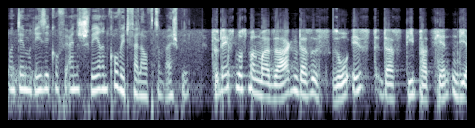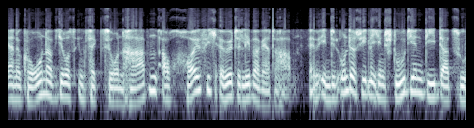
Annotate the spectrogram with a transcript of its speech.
und dem Risiko für einen schweren Covid-Verlauf zum Beispiel? Zunächst muss man mal sagen, dass es so ist, dass die Patienten, die eine Coronavirus-Infektion haben, auch häufig erhöhte Leberwerte haben. Äh, in den unterschiedlichen Studien, die dazu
